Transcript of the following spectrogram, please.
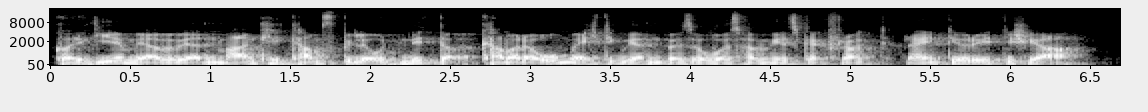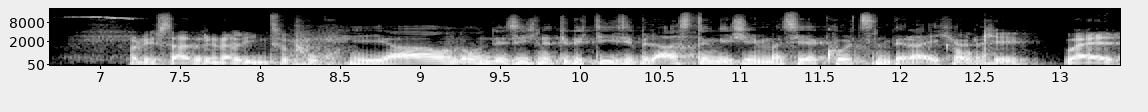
Korrigiere mich, aber werden manche Kampfpiloten nicht, kann man da ohnmächtig werden bei sowas, habe ich mich jetzt gerade gefragt. Rein theoretisch ja. Oder ist der Adrenalin zu hoch? Ja, und, und es ist natürlich, diese Belastung ist in einem sehr kurzen Bereich. Oder? Okay, weil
